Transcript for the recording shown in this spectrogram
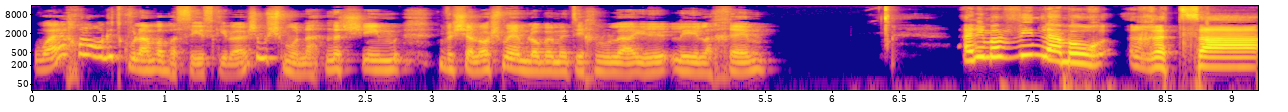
הוא היה יכול להרוג את כולם בבסיס כאילו היה שם שמונה אנשים ושלוש מהם לא באמת יכלו לה- להילחם. אני מבין למה הוא רצה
